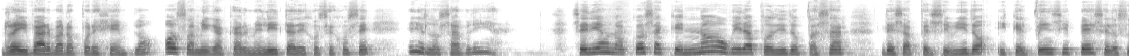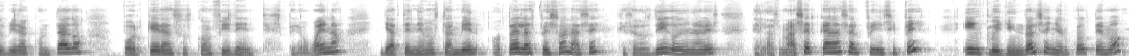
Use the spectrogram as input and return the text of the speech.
Rey Bárbaro, por ejemplo, o su amiga Carmelita de José José, ellos lo sabrían. Sería una cosa que no hubiera podido pasar desapercibido y que el príncipe se los hubiera contado porque eran sus confidentes. Pero bueno, ya tenemos también otra de las personas, ¿eh? que se los digo de una vez, de las más cercanas al príncipe, incluyendo al señor Cuauhtémoc,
